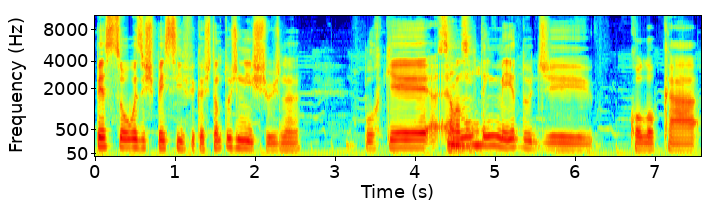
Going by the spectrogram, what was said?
pessoas específicas, tantos nichos, né? Porque Sim, ela não sim. tem medo de colocar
